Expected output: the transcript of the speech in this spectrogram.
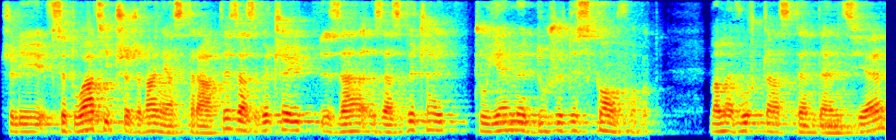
Czyli w sytuacji przeżywania straty zazwyczaj, za, zazwyczaj czujemy duży dyskomfort. Mamy wówczas tendencję,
